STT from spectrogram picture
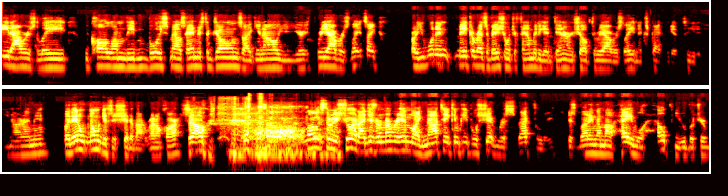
eight hours late. We call them, leave voicemails. Hey, Mr. Jones, like you know, you're three hours late. It's like, bro, you wouldn't make a reservation with your family to get dinner and show up three hours late and expect to get seated. You know what I mean? but they don't. No one gives a shit about rental car. So, so long story short, I just remember him like not taking people's shit respectfully, just letting them know, hey, we'll help you, but you're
